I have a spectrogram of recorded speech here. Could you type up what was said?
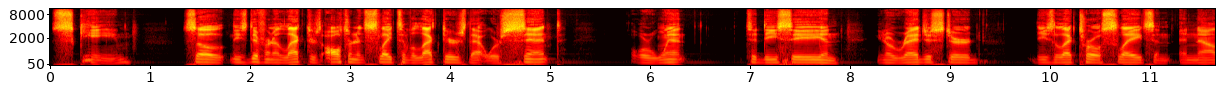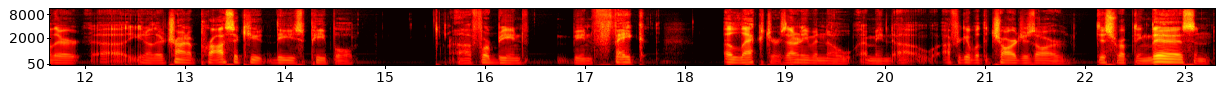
scheme. So these different electors, alternate slates of electors that were sent or went to DC and you know registered these electoral slates, and and now they're uh, you know they're trying to prosecute these people uh, for being being fake electors. I don't even know. I mean, uh, I forget what the charges are. Disrupting this and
